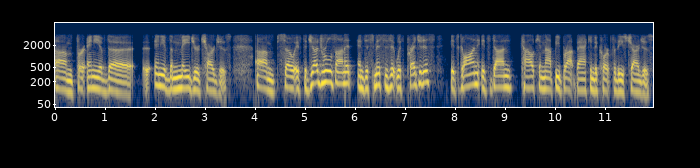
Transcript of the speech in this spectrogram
um, for any of the any of the major charges. Um, so if the judge rules on it and dismisses it with prejudice, it's gone, it's done. Kyle cannot be brought back into court for these charges.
